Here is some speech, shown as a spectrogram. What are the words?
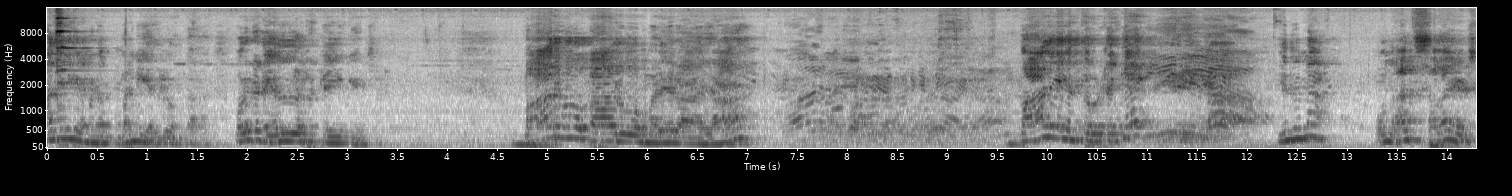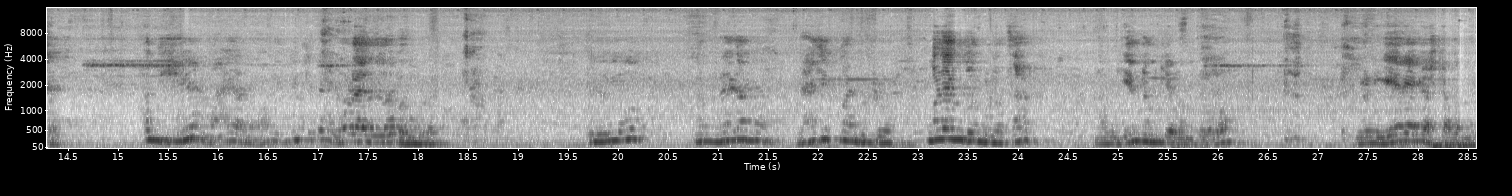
ಅದೇಗೆ ಮೇಡಮ್, ಬನ್ನಿ ಎಲ್ಲರೂ ಅಂತ. ಹೊರಗಡೆ ಎಲ್ಲರ ಕೈ ಹಿಂಗೆ ಬಾರೋ ಬಾರೋ, ಮಳೆರಾಯ. ಬಾಳೆಯ ತೋಟಕ್ಕೆ ಇದನ್ನ ಒಂದು ಹತ್ತು ಸಲ ಹೇಳ್ಸೋದು ಅದು ಏನು ಮಾಯನೋ? ಇದಕ್ಕಿಂತ ನೋಡ ಎಲ್ಲ ಬಂದ್ಬಿಡೋದು ಅಯ್ಯೋ ನಮ್ಮ ಮೇಡಮ್ ಮ್ಯಾಜಿಕ್ ಮಾಡಿಬಿಟ್ರು. ಮಳೆನೂ ಬಂದ್ಬಿಡೋ ಸರ್ ನಮ್ಗೇನು ನಂಬಿಕೆ ಬಂತು? ನಿಮ್ಗೆ ಏನೇ ಕಷ್ಟ ಬಂದು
